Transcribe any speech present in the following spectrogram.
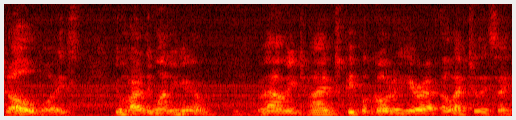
dull voice, you hardly want to hear them. Mhm. How many times people go to hear a, a lecture, they say,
